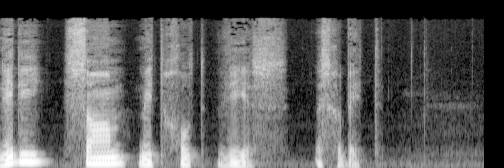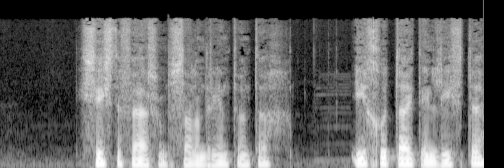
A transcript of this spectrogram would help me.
net die saam met God wees is gebed. Die 6ste vers van Psalm 23. U goedheid en liefde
